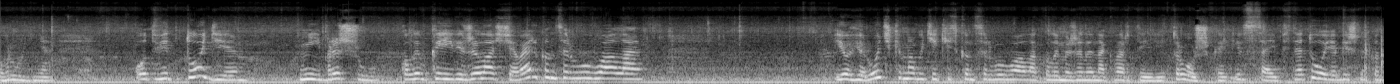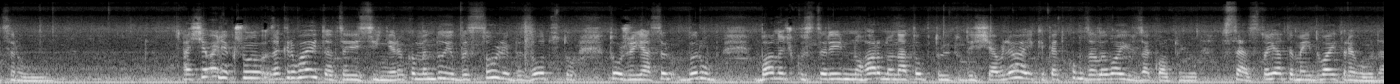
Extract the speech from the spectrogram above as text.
грудня. От відтоді, ні, брешу, коли в Києві жила, щавель консервувала, і огірочки, мабуть, якісь консервувала, коли ми жили на квартирі, трошки, і все. І після того я більш не консервую. А щавель, якщо закриваєте цей осінній, рекомендую без солі, без оцту. Теж я беру баночку стерильну, гарно натоптую туди щавля і кипятком заливаю і закатую. Все, стоятиме і 2-3 роки.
